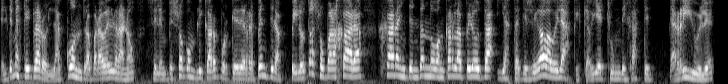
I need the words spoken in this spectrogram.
El tema es que, claro, la contra para Belgrano se le empezó a complicar porque de repente era pelotazo para Jara, Jara intentando bancar la pelota y hasta que llegaba Velázquez, que había hecho un desgaste terrible,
